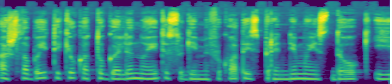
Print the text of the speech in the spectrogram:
aš labai tikiu, kad tu gali nueiti su gamifikuotais sprendimais daug į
